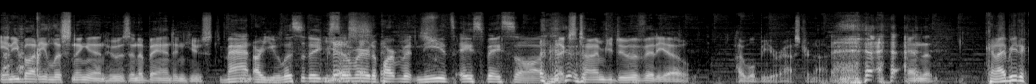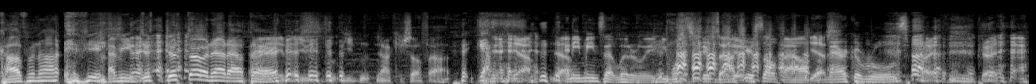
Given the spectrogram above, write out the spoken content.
Anybody listening in who is in a band in Houston, Matt, are you listening? Yes. Swimwear department needs a space song. next time you do a video, I will be your astronaut. And the, Can I be the cosmonaut? I mean, just just throwing that out there. I- you, you knock yourself out. Yes. Yeah, yeah. And he means that literally. He wants you to knock yourself out. Yes. America rules. right, right.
